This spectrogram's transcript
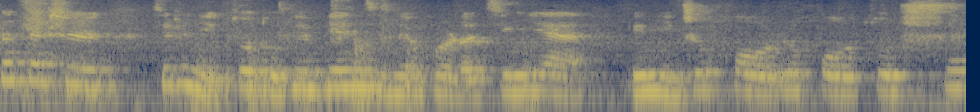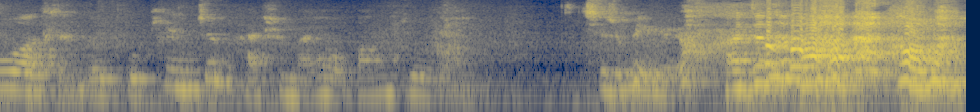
但但是就是你做图片编辑那会儿的经验，给你之后日后做书啊选择图片，这个还是蛮有帮助的。其实并没有。啊，真的吗？好吧。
